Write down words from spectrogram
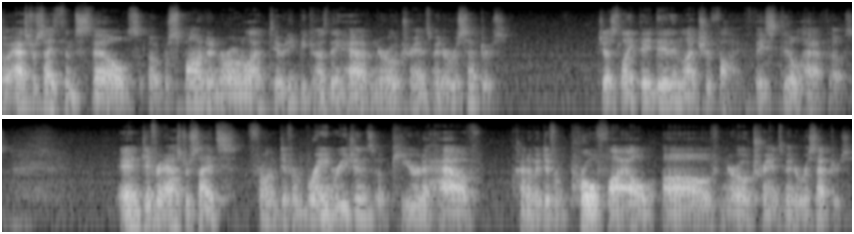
So astrocytes themselves uh, respond to neuronal activity because they have neurotransmitter receptors. Just like they did in lecture 5, they still have those. And different astrocytes from different brain regions appear to have kind of a different profile of neurotransmitter receptors.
